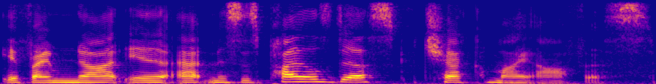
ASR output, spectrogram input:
if I'm not in, at Mrs. Pyle's desk, check my office.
